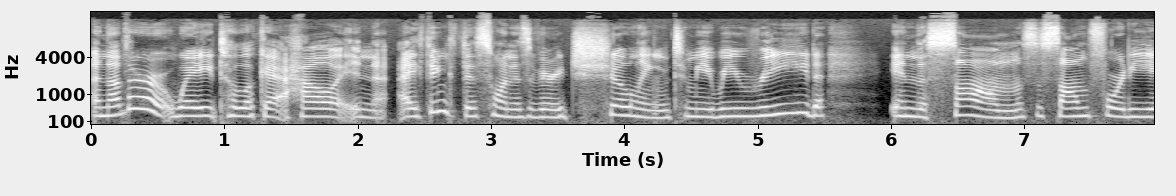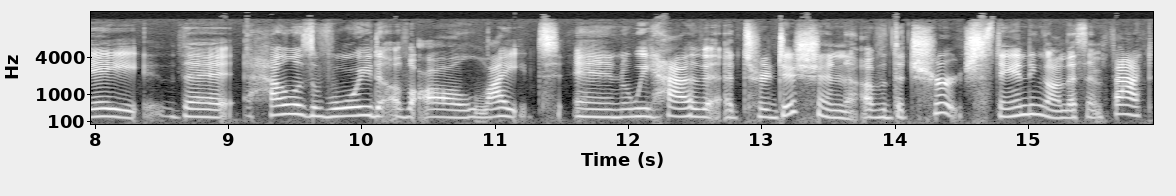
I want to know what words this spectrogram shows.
Another way to look at how, in I think this one is very chilling to me. We read in the Psalms, Psalm 48, that hell is void of all light. And we have a tradition of the church standing on this. In fact,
